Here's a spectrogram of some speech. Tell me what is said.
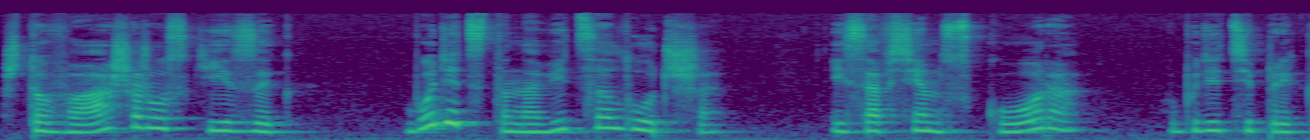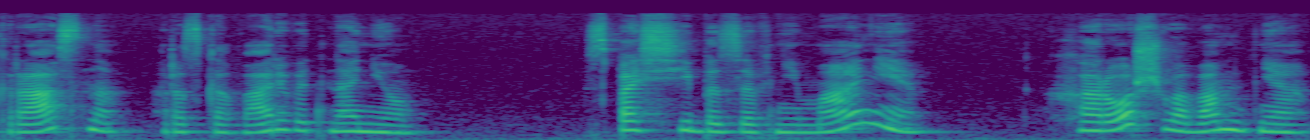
что ваш русский язык будет становиться лучше, и совсем скоро вы будете прекрасно разговаривать на нем. Спасибо за внимание. Хорошего вам дня.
